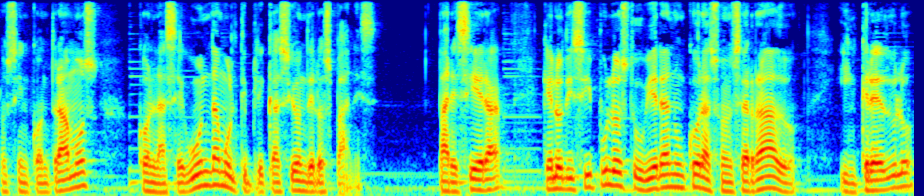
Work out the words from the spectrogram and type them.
Nos encontramos con la segunda multiplicación de los panes. Pareciera que los discípulos tuvieran un corazón cerrado, incrédulo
